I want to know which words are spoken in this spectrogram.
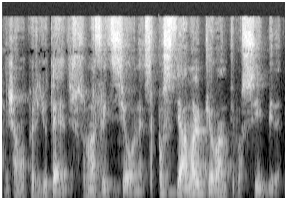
diciamo, per gli utenti, cioè sono una frizione, spostiamola il più avanti possibile.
